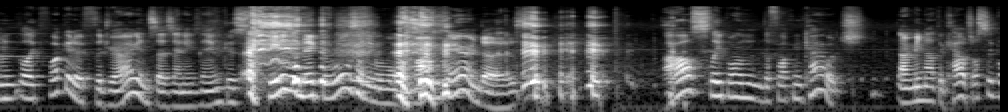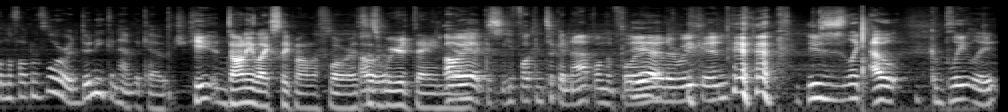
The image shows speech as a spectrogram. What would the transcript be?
I mean, like, fuck it if the dragon says anything, because he doesn't make the rules anymore. Mom Karen does. I'll sleep on the fucking couch. I mean, not the couch. I'll sleep on the fucking floor. and Dunny can have the couch. he Donnie likes sleeping on the floor. It's Oh, this weird thing. Oh yeah, because he fucking took a nap on the floor Yeah. the other weekend. he was like out completely.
